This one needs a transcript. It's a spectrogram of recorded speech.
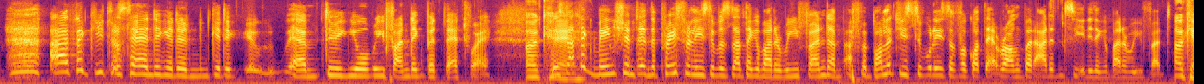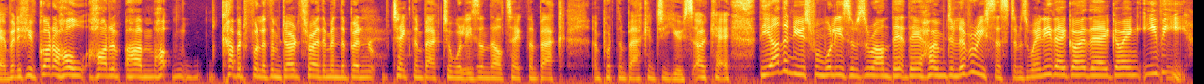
in i think you're just handing it in and getting um, doing your refunding but that way okay there's nothing mentioned in the press release there was nothing about a refund. Um, apologies to Woolies if I got that wrong, but I didn't see anything about a refund. Okay, but if you've got a whole hot, um, hot cupboard full of them, don't throw them in the bin. Take them back to Woolies and they'll take them back and put them back into use. Okay. The other news from Woolies was around their, their home delivery systems. When do they go? They're going EV.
